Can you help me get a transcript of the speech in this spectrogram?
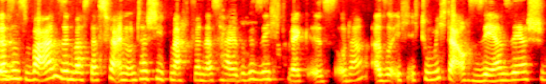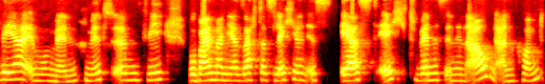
Das ist Wahnsinn, was das für einen Unterschied macht, wenn das halbe Gesicht weg ist, oder? Also ich, ich tue mich da auch sehr, sehr schwer im Moment mit irgendwie. Wobei man ja sagt, das Lächeln ist erst echt, wenn es in den Augen ankommt.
